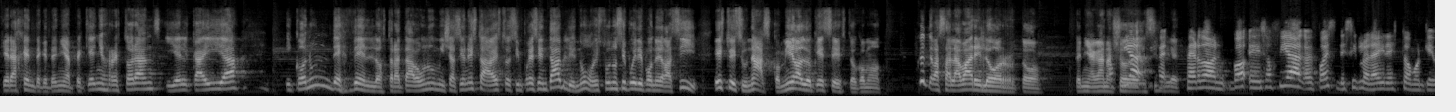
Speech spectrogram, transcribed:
que era gente que tenía pequeños restaurantes y él caía y con un desdén los trataba, una humillación. Esta, esto es impresentable, no, esto no se puede poner así, esto es un asco, mira lo que es esto, como, ¿por qué te vas a lavar el orto? Tenía ganas yo de decirle. pe- perdón, vos, eh, Sofía, ¿puedes decirlo al aire esto? Porque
